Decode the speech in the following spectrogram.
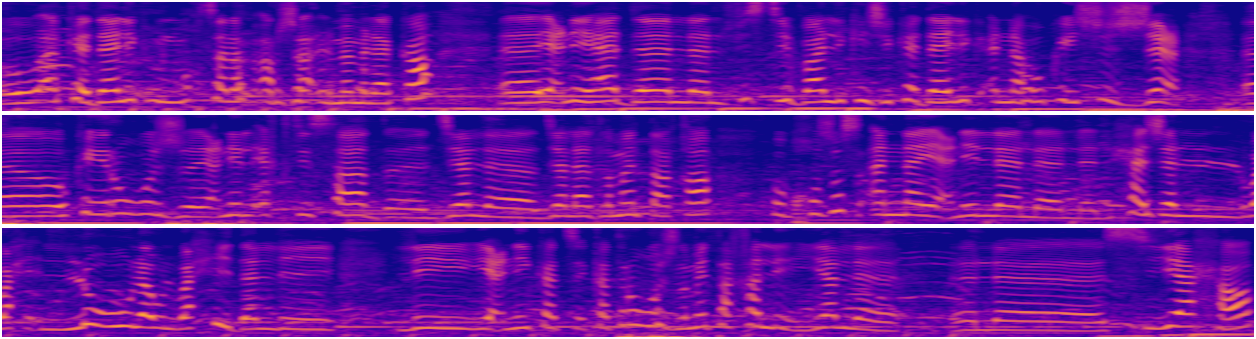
وكذلك من مختلف أرجاء المملكة. يعني هذا ال festival اللي كيجي كذلك أنه كيشجع آه، وكيروج يعني الاقتصاد ديال ديال هذه المنطقة وبخصوص أن يعني الحاجة الأولى والوحيدة اللي اللي يعني كتروج المنطقة اللي هي السياحة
